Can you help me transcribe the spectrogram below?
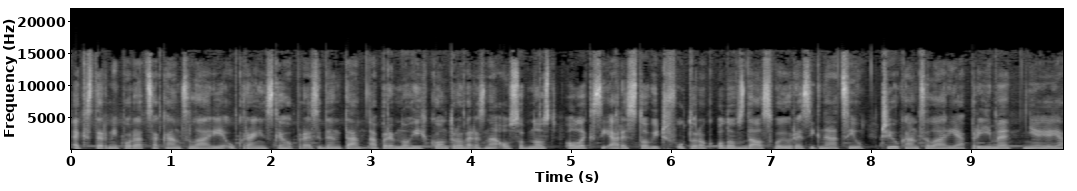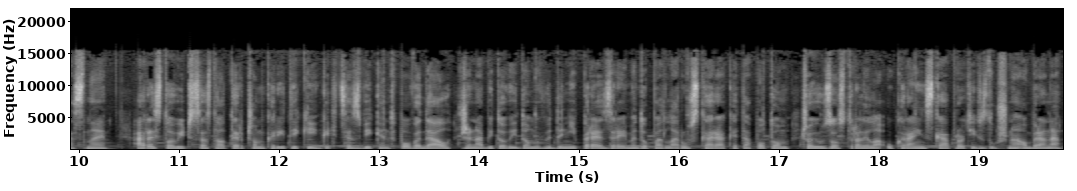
Externý poradca kancelárie ukrajinského prezidenta a pre mnohých kontroverzná osobnosť Oleksi Arestovič v útorok odovzdal svoju rezignáciu. Či ju kancelária príjme, nie je jasné. Arestovič sa stal terčom kritiky, keď cez víkend povedal, že nabitový dom v Dnipre zrejme dopadla ruská raketa potom, čo ju zostrelila ukrajinská protivzdušná obrana.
